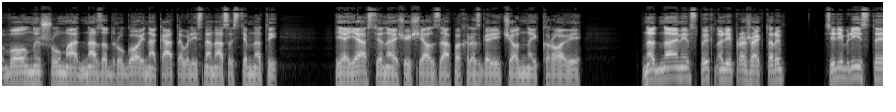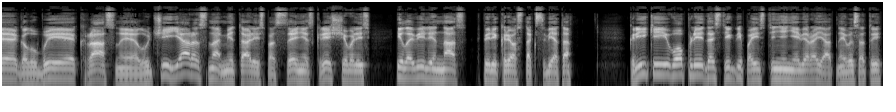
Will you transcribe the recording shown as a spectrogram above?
Волны шума одна за другой накатывались на нас из темноты. Я явственно ощущал запах разгоряченной крови, над нами вспыхнули прожекторы. Серебристые, голубые, красные лучи яростно метались по сцене, скрещивались и ловили нас в перекресток света. Крики и вопли достигли поистине невероятной высоты.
